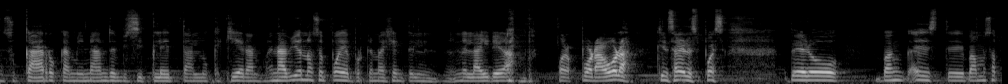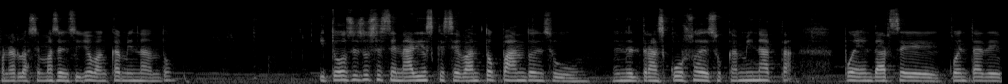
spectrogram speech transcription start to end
en su carro, caminando, en bicicleta, lo que quieran. En avión no se puede porque no hay gente en, el aire por, por, ahora, quién sabe después. Pero van, este, vamos a ponerlo así más sencillo, van caminando y todos esos escenarios que se van topando en su en el transcurso de su caminata pueden darse cuenta de,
